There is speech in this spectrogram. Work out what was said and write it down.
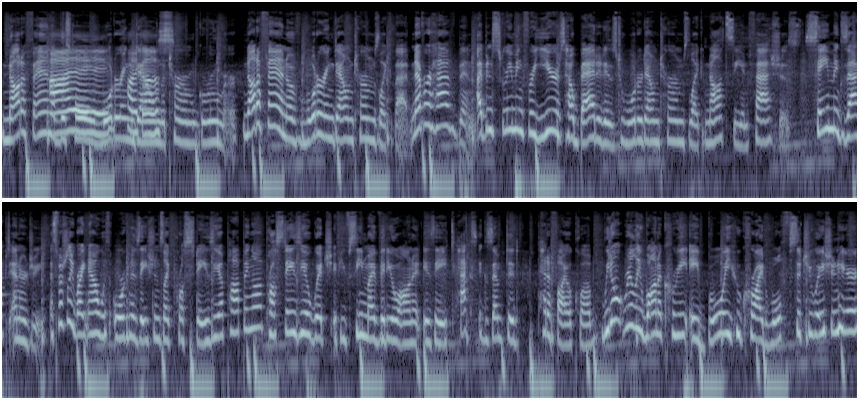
not a fan of this Hi. whole watering Hi, down the term groomer. Not a fan of watering down terms like that. Never have been. I've been screaming for years how bad it is to water down terms like Nazi and fascist. Same exact energy. Especially right now with organizations like Prostasia popping up. Prostasia, which, if you've seen my video on it, is a tax exempted pedophile club. We don't really want to create a boy who cried wolf situation here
